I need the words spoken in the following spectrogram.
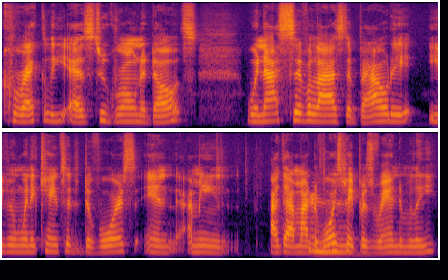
correctly as two grown adults. We're not civilized about it, even when it came to the divorce. And I mean, I got my divorce mm-hmm. papers randomly.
